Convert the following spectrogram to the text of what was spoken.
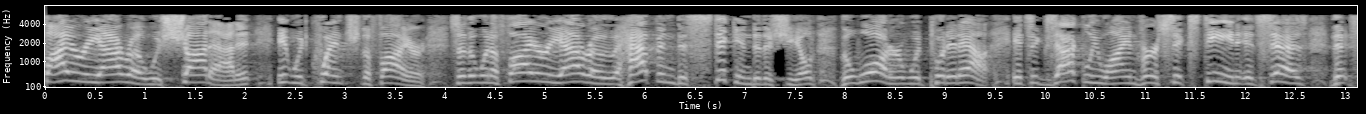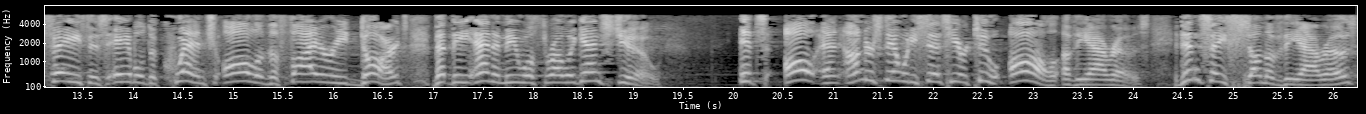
fiery arrow was shot at it, it would quench the fire. So that when a fiery arrow happened to stick into the shield, the water would put it out. It's exactly why in verse 16 it says that faith is able to quench all of the fiery darts that the enemy will throw against you. It's all, and understand what he says here too, all of the arrows. It didn't say some of the arrows.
